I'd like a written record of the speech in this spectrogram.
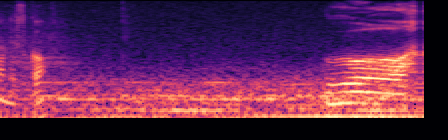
何ですか？うおー。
